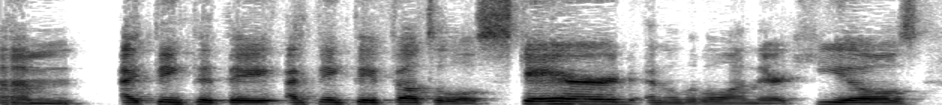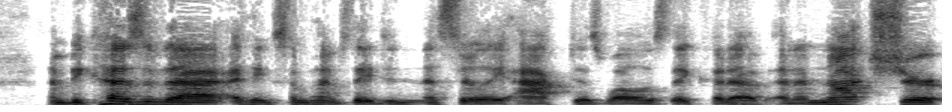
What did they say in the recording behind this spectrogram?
Um, I think that they, I think they felt a little scared and a little on their heels. And because of that, I think sometimes they didn't necessarily act as well as they could have. And I'm not sure,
